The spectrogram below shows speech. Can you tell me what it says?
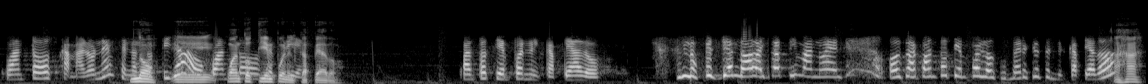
¿Cuántos camarones en la no, tortilla eh, o cuánto ¿cuánto se tiempo en el capeado? ¿Cuánto tiempo en el capeado? no entiendo ahora yo a ti, Manuel. O sea, ¿cuánto tiempo lo sumerges en el capeado? Ajá.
